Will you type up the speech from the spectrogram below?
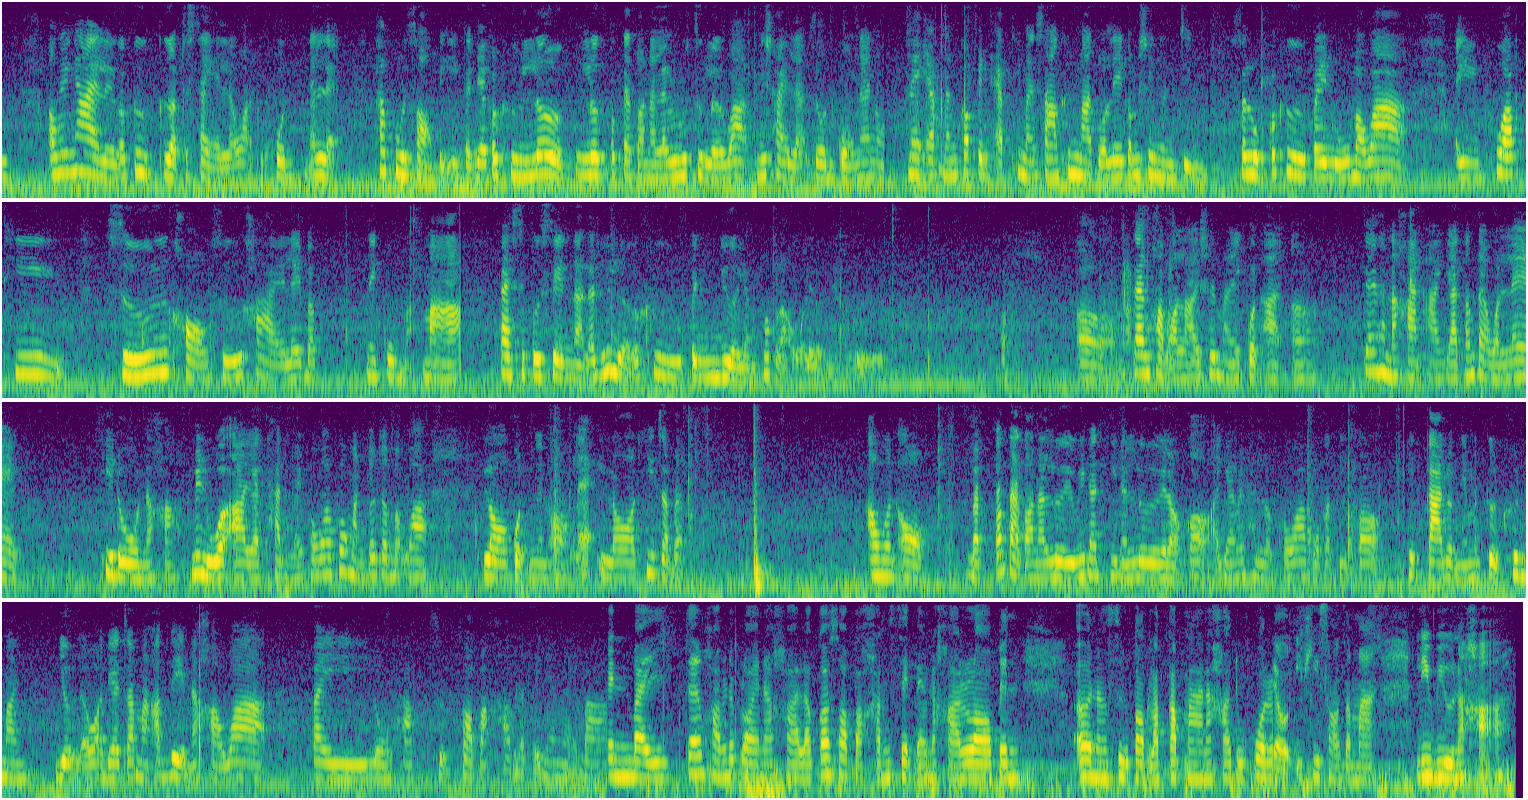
เอาง่ายๆเลยก็คือเกือบจะแสนแล้วอะทุกคนนั่นแหละ ถ้าคูณสองไปอีกแต่เดียวก็คือเลิกเลิกตั้งแต่ตอนนั้นแล้วรู้สึกเลยว่าไม่ใช่แล้วโดนโกงแน่นอน ในแอปนั้นก็เป็นแอปที่มันสร้างขึ้นมาตัวเลขก็ไม่ใช่เงินจริง สรุปก็คือไปรู้มาว่าไอ้พวกที่ซื้อของซื้อขายอะไรแบบในกลุ่มอะมา80%น่ะแล้วที่เหลือก็คือเป็นเหยื่ออย่างพวกเราอะไรแบบเนี้ยเออแจ้งความออนไลน์ใช่ไหมกดเออแจ้งธนาคารอายัดตั้งแต่วันแรก ที่โดนนะคะ ไม่รู้ว่าอายัดทันไหมเพราะว่าพวกมันก็จะแบบว่ารอกดเงินออกและรอที่จะแบบเอาเงินออกแบบตั้งแต่ตอนนั้นเลยวินาทีนั้นเลยแล้วก็อายัดไม่ทันหรอกเพราะว่าปกติก็เหตุการณ์แบบนี้มันเกิดขึ้นมาเยอะแล้วอะเดี๋ยวจะมาอัปเดตนะคะว่าไปโรงพักสอบปากคำแล้วเป็นยังไงบ้าง เป็นใบแจ้งความเรียบร้อยนะคะ แล้วก็สอบปากคำเสร็จแล้วนะคะ รอเป็นเออหนังสือตอบรับกลับมานะคะ ทุกคนเดี๋ยว EP 2จะมารีวิวนะคะ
